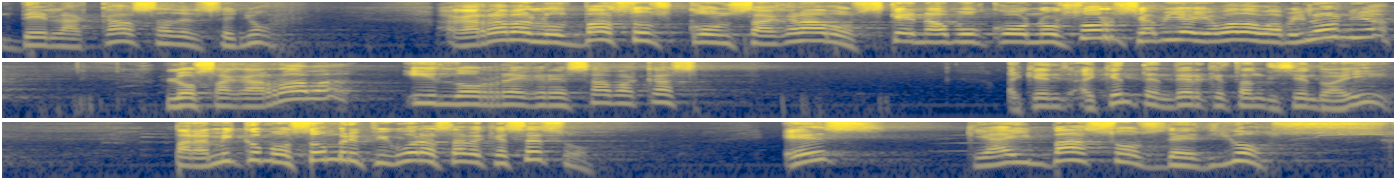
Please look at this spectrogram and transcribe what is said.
de la casa del Señor agarraba los vasos consagrados que Nabucodonosor se había llevado a Babilonia, los agarraba y los regresaba a casa. Hay que, hay que entender qué están diciendo ahí. Para mí como sombra y figura, ¿sabe qué es eso? Es que hay vasos de Dios,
